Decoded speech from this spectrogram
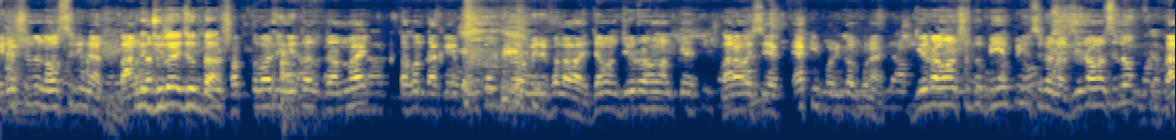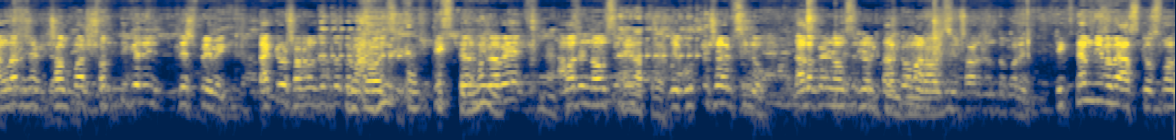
এটা শুধু না জুলাই যোদ্ধা। সত্যবাদী নেতা জন্মায় তখন তাকে পরিকল্পিত মেরে ফেলা হয়। যেমন জিয়র রহমানকে মারা হয়েছে একই পরিকল্পনায়। জিয়র রহমান শুধু বিএনপি ছিল না জিয়র রহমান ছিল বাংলাদেশের সম্পদ সত্যিকারী দেশপ্রেমিক। তাকেও ষড়যন্ত্র করে মারা হয়েছে। ঠিক তেমনি ভাবে আমাদের নলসিটির যে ভুট্টো সাহেব ছিল জালকের নলসিটি তাকেও মারা হয়েছে ষড়যন্ত্র করে। ঠিক তেমনি ভাবে আজকে ওসমান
